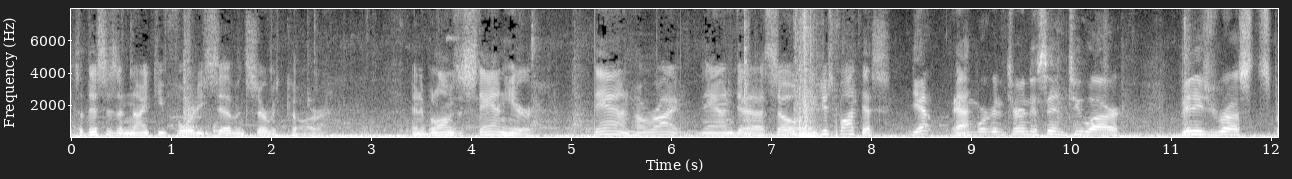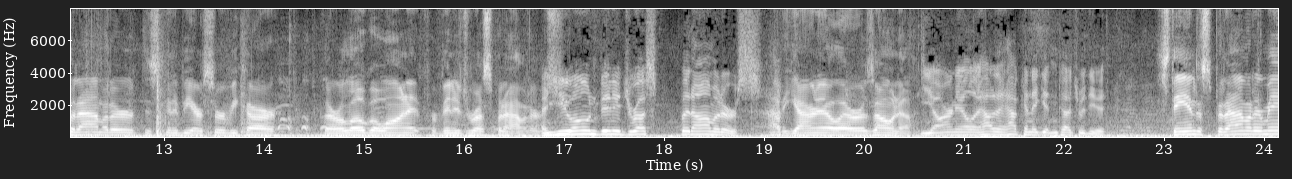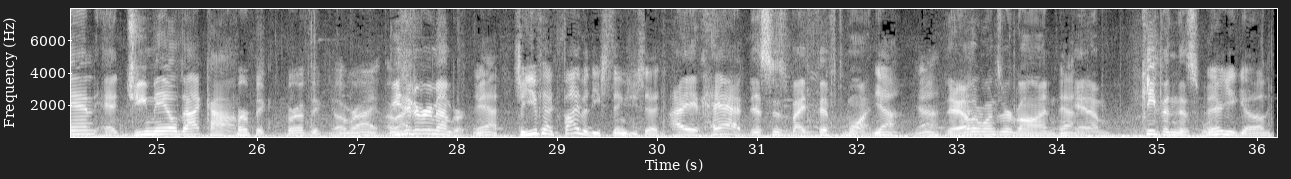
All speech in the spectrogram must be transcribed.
So this is a 1947 Servicar, and it belongs to Stan here. Dan, all right. And uh, so you just bought this. Yep. Yeah. And we're going to turn this into our vintage rust speedometer. This is going to be our Servicar with our logo on it for vintage rust speedometers. And you own Vintage Rust speedometers. Out of Yarnell, Arizona. Yarnell, how, how can they get in touch with you? Stand a speedometer man at gmail.com. Perfect, perfect. All right, all Easy right. to remember. Yeah. So you've had five of these things, you said. I have had, this is my fifth one. Yeah, yeah. The other ones are gone, Yeah. and I'm keeping this one. There you go.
